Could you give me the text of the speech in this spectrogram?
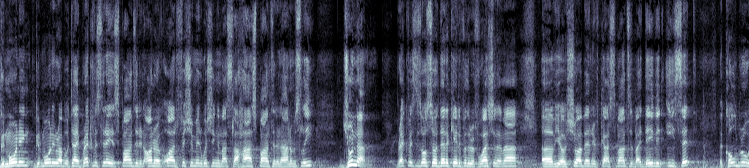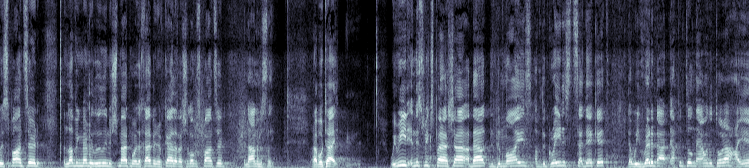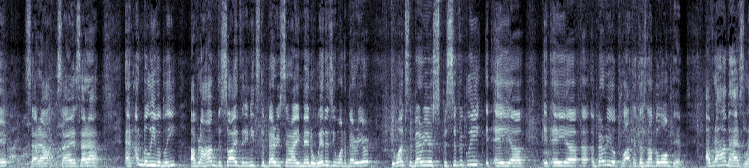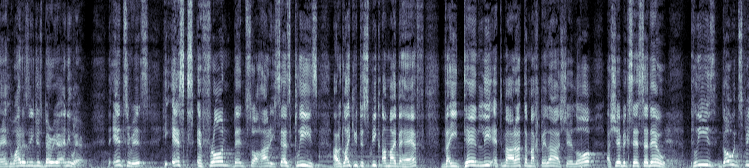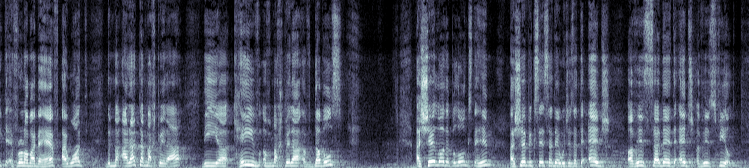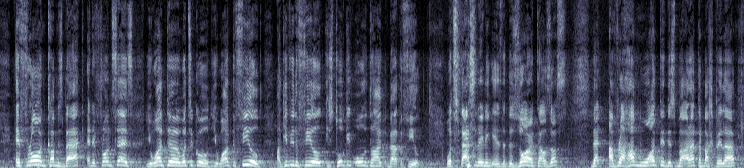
Good morning, good morning, Rabotai. Breakfast today is sponsored in honor of Oad Fisherman, wishing him aslaha, sponsored anonymously. Junam. Breakfast is also dedicated for the Refuah of Yoshua ben Rivka, sponsored by David E. Sit. The cold brew is sponsored in loving memory L'ilui Nishmat Mordechai ben Rivka Shalom, sponsored anonymously. Rabotai. We read in this week's parasha about the demise of the greatest tzaddiket that we've read about up until now in the Torah, Hayeh Sarah, Sarah, Sarah. And unbelievably, Abraham decides that he needs to bury Sarah Imenu. Where does he want to bury her? He wants to bury her specifically in a uh, in a, uh, a burial plot that does not belong to him. Abraham has land. Why doesn't he just bury her anywhere? The answer is he asks Ephron ben Sohar. He says, "Please, I would like you to speak on my behalf." Please go and speak to Ephron on my behalf. I want the Ma'arat Machpelah, the uh, cave of Machpelah of doubles, Asher law that belongs to him, Asher Sadeh, which is at the edge of his Sadeh, the edge of his field. Ephron comes back and Ephron says, You want the, what's it called? You want the field. I'll give you the field. He's talking all the time about the field. What's fascinating is that the Zohar tells us that Avraham wanted this Ma'arat Machpelah.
